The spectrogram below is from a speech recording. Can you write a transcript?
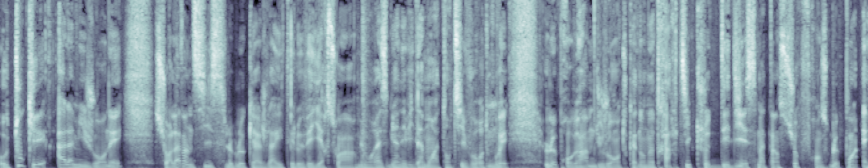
au Touquet à la mi-journée. Sur l'A26, le blocage là a été levé hier soir, mais on reste bien évidemment attentif. Vous retrouvez le programme du jour, en tout cas dans notre article dédié ce matin sur francebleu.fr.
